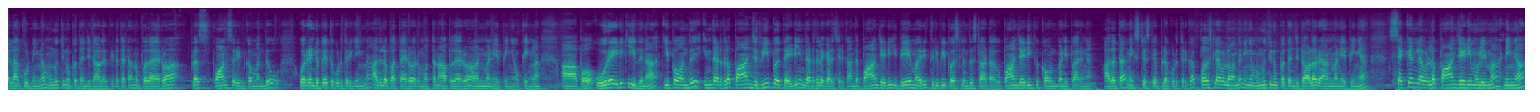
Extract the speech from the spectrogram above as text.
எல்லாம் கூட்டிங்கன்னா முந்நூற்றி முப்பத்தஞ்சு டாலர் கிட்டத்தட்ட முப்பதாயிரரூவா ப்ளஸ் ஸ்பான்சர் இன்கம் வந்து ஒரு ரெண்டு பேர்த்து கொடுத்துருக்கீங்கன்னா அதில் பத்தாயிரரூவா வரும். மொத்தம் நாற்பதாயிரரூவா ஏர்ன் பண்ணியிருப்பீங்க ஓகேங்களா? அப்போது ஒரு ஐடிக்கு இதுனா இப்போ வந்து இந்த இடத்துல பாஞ்சு ரீபர்த் ஐடி இந்த இடத்துல கிடச்சிருக்கு. அந்த பாஞ்சு ஐடி இதே மாதிரி திருப்பி ஃபர்ஸ்ட்லேருந்து ஸ்டார்ட் ஆகும். பாஞ்சு ஐடிக்கு கவுண்ட் பண்ணி பாருங்கள் அதை தான் நெக்ஸ்ட் ஸ்டெப்பில் கொடுத்துருக்கேன் ஃபர்ஸ்ட் லெவலில் வந்து நீங்கள் முந்நூற்றி முப்பத்தஞ்சு டாலர் ஏர்ன் பண்ணியிருப்பீங்க. செகண்ட் லெவலில் பாஞ்சு ஐடி மூலிமா நீங்கள்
